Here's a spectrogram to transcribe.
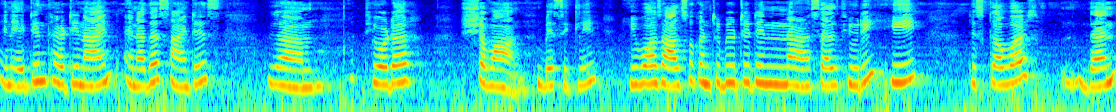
in 1839 another scientist um, theodore Shawan basically he was also contributed in uh, cell theory he discovered then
